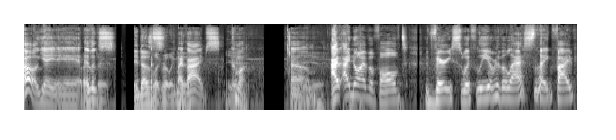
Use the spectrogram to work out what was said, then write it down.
Oh yeah, yeah, yeah. yeah. That's It looks. It does look really my good. My vibes. Come on. Um, yeah. I, I know I've evolved very swiftly over the last like five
